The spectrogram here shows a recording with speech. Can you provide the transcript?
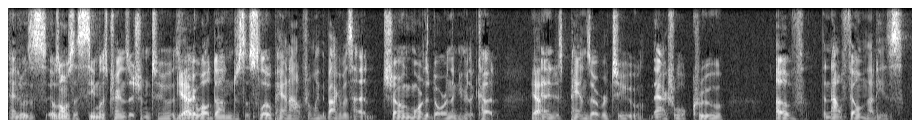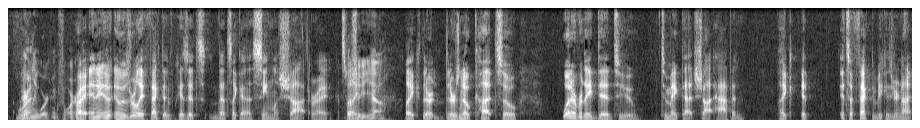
and it was it was almost a seamless transition too. It was Yeah. very well done. Just a slow pan out from like the back of his head, showing more of the door, and then you hear the cut, Yeah, and it just pans over to the actual crew of the now film that he's apparently working for. right, and it, it was really effective because it's that's like a seamless shot, right? Especially Like- yeah. like there there's no cut so whatever they did to to make that shot happen like it it's effective because you're not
